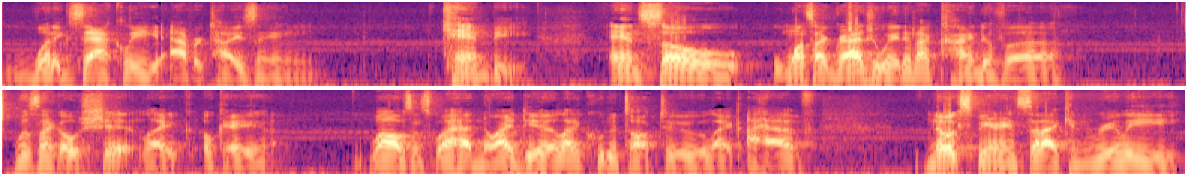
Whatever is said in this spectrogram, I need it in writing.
what exactly advertising can be. And so once I graduated, I kind of uh, was like, oh shit, like, okay, while I was in school, I had no idea like who to talk to. Like, I have no experience that I can really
